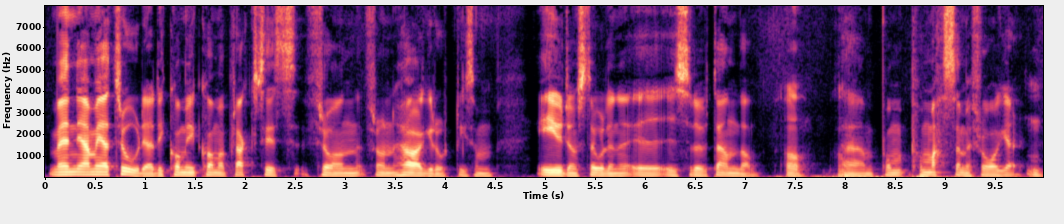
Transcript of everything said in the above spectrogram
Men, ja, men jag tror det. Det kommer ju komma praxis från, från högre ort. Liksom EU-domstolen i, i slutändan. ja, ja. ehm, på, på massor med frågor. Mm.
